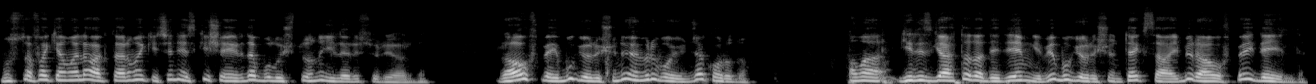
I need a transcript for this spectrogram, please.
Mustafa Kemal'e aktarmak için Eskişehir'de buluştuğunu ileri sürüyordu. Rauf Bey bu görüşünü ömrü boyunca korudu. Ama girizgahta da dediğim gibi bu görüşün tek sahibi Rauf Bey değildi.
